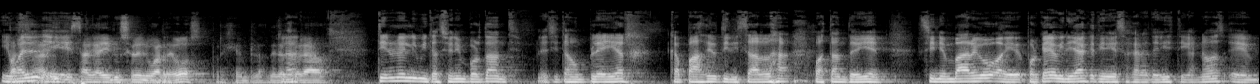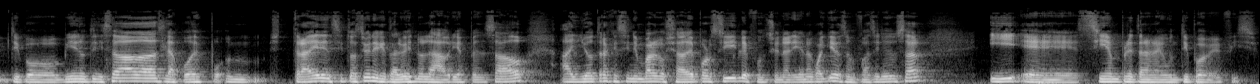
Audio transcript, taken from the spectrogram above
Igual, pasar y eh, que salga la ilusión en lugar de vos, por ejemplo, del Claro. otro lado. Tiene una limitación importante. Necesitas un player capaz de utilizarla bastante bien. Sin embargo, eh, porque hay habilidades que tienen esas características, ¿no? Eh, tipo, bien utilizadas, las podés po- mm, traer en situaciones que tal vez no las habrías pensado. Hay otras que, sin embargo, ya de por sí le funcionarían a cualquiera, son fáciles de usar y eh, siempre traen algún tipo de beneficio.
